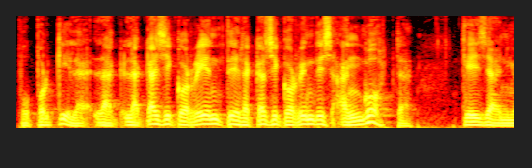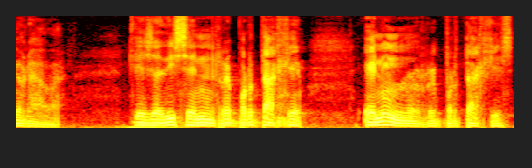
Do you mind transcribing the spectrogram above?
¿Por, qué? La, la- la calle Corrientes, la calle Corrientes angosta que ella añoraba, que ella dice en el reportaje, en uno de los reportajes,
